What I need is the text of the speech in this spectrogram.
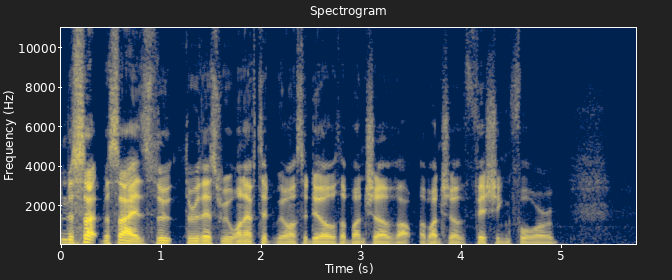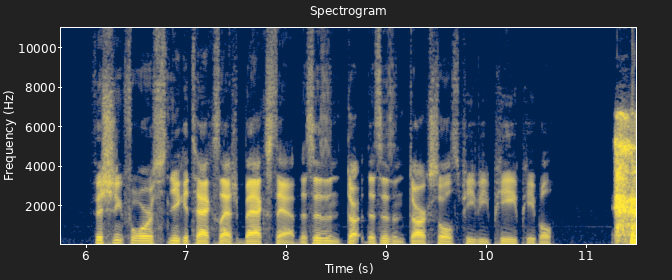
and besides, through through this, we won't have to we won't have to deal with a bunch of uh, a bunch of fishing for fishing for sneak attack slash backstab. This isn't this isn't Dark Souls PvP, people.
